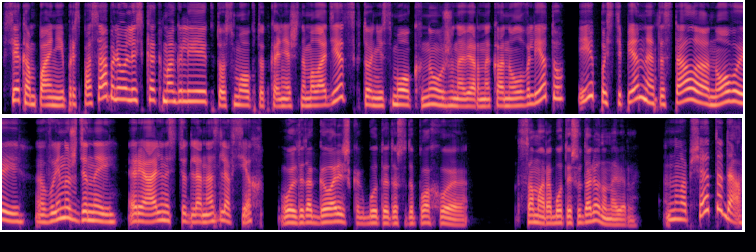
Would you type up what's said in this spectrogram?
Все компании приспосабливались как могли. Кто смог, тот, конечно, молодец. Кто не смог, ну, уже, наверное, канул в лету. И постепенно это стало новой, вынужденной реальностью для нас, для всех. Оль, ты так говоришь, как будто это что-то плохое. Сама работаешь удаленно, наверное. Ну, вообще-то да.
